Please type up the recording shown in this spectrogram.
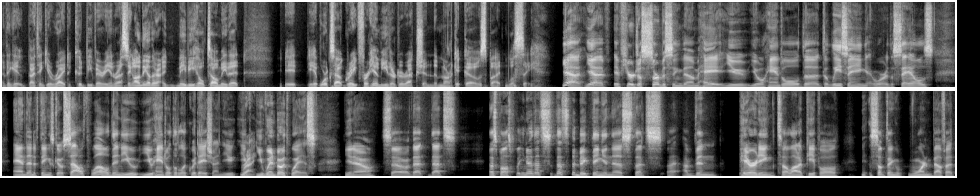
I think it, I think you're right. It could be very interesting. On the other, maybe he'll tell me that it it works out great for him either direction the market goes, but we'll see. Yeah, yeah. If, if you're just servicing them, hey, you you'll handle the the leasing or the sales, and then if things go south, well, then you you handle the liquidation. You you, right. you win both ways. You know, so that that's that's possible. You know, that's that's the big thing in this. That's I, I've been parroting to a lot of people something Warren Buffett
